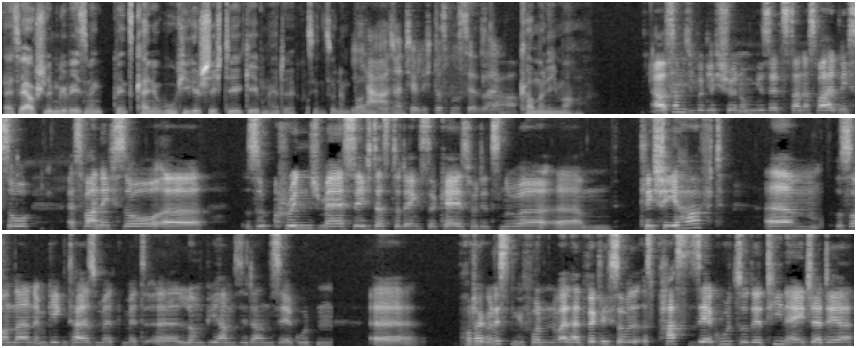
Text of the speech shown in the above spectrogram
es wäre auch schlimm gewesen, wenn es keine Wookie-Geschichte gegeben hätte in so einem Band. ja, also, natürlich, das muss ja sein. Ja. Kann man nicht machen. Aber das haben sie wirklich schön umgesetzt dann. Es war halt nicht so, es war nicht so, äh, so cringe-mäßig, dass du denkst, okay, es wird jetzt nur ähm, klischeehaft, ähm, sondern im Gegenteil, also mit, mit äh, Lumpy haben sie dann einen sehr guten äh, Protagonisten gefunden, weil halt wirklich so, es passt sehr gut, so der Teenager, der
